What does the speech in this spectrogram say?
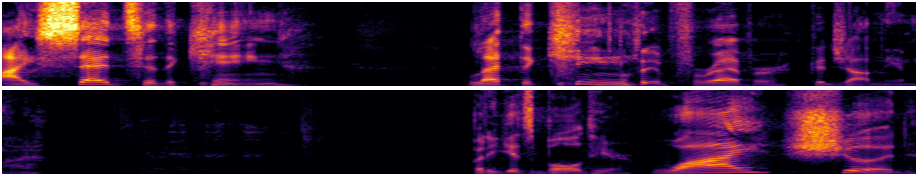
I said to the king, Let the king live forever. Good job, Nehemiah. But he gets bold here. Why should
